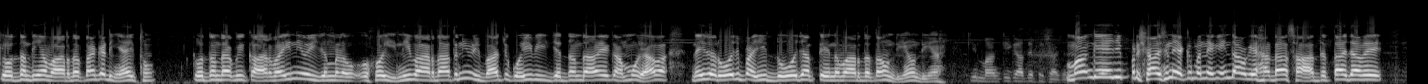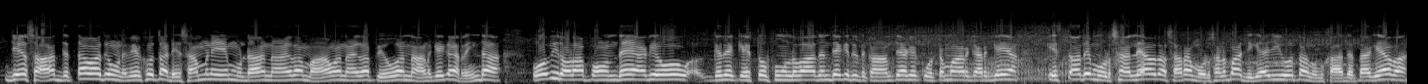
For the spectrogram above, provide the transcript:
ਕਿ ਉਦੋਂ ਦੀਆਂ ਵਾਰਦਾਤਾਂ ਘਟੀਆਂ ਇੱਥੋਂ। ਉਦੋਂ ਦਾ ਕੋਈ ਕਾਰਵਾਈ ਨਹੀਂ ਹੋਈ ਮਤਲਬ ਹੋਈ ਨਹੀਂ ਵਾਰਦਾਤ ਨਹੀਂ ਹੋਈ ਬਾਅਦ ਚ ਕੋਈ ਵੀ ਜਿੱਦਾਂ ਦਾ ਇਹ ਕੰਮ ਹੋਇਆ ਵਾ ਨਹੀਂ ਤੇ ਰੋਜ਼ ਭਾਜੀ ਦੋ ਜਾਂ ਤਿੰਨ ਵਾਰਦਾਤਾਂ ਹੁੰਦੀਆਂ ਹੁੰਦੀਆਂ। ਕੀ ਮੰਗ ਕੀ ਕਰਦੇ ਪ੍ਰਸ਼ਾਸਨ? ਮੰਗ ਇਹ ਜੀ ਪ੍ਰਸ਼ਾਸਨ ਇੱਕ ਬੰਨੇ ਕਹਿੰਦਾ ਵਾ ਕਿ ਸਾਡਾ ਸਾਥ ਦਿੱਤਾ ਜਾਵੇ। ਜੇ ਸਾਥ ਦਿੱਤਾ ਵਾ ਤੇ ਹੁਣ ਵੇਖੋ ਤੁਹਾਡੇ ਸਾਹਮਣੇ ਇਹ ਮੁੰਡਾ ਨਾ ਇਹਦਾ ਮਾਂ ਵਾ ਨਾ ਇਹਦਾ ਪਿਓ ਆ ਨਾਨਕੇ ਘਰ ਰਹਿੰਦਾ। ਉਹ ਵੀ ਰੌਲਾ ਪਾਉਂਦੇ ਆ ਕਿ ਉਹ ਕਿਤੇ ਕਿਸ ਤੋਂ ਫੋਨ ਲਵਾ ਦਿੰਦੇ ਕਿਤੇ ਦੁਕਾਨ ਤੇ ਆ ਕੇ ਕੁੱਟਮਾਰ ਕਰ ਗਏ ਆ। ਕਿਸ ਤਰ੍ਹਾਂ ਦੇ ਮੋਟਰਸਾਈਕਲ ਲਿਆ ਉਹਦਾ ਸਾਰਾ ਮੋਟਰਸਾਈਕਲ ਭੱਜ ਗਿਆ ਜੀ ਉਹ ਤੁਹਾਨੂੰ ਵਿਖਾ ਦਿੱਤਾ ਗਿਆ ਵਾ।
